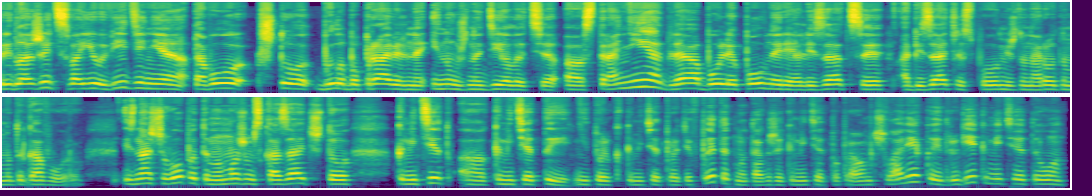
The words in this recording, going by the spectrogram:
предложить свое видение того, что было бы правильно и нужно делать а, стране для более полной реализации обязательств по международному договору. Из нашего опыта мы можем сказать, что комитет, а, комитеты, не только комитет против пыток, но также и комитет по правам человека и другие комитеты ООН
